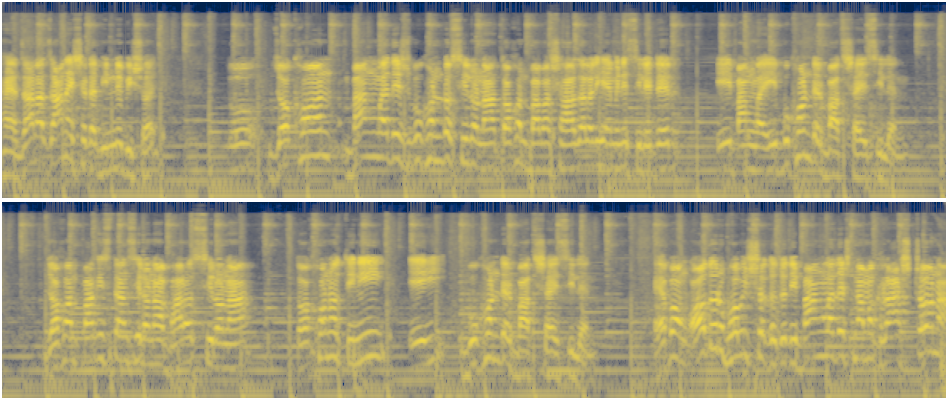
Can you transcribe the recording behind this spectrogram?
হ্যাঁ যারা জানে সেটা ভিন্ন বিষয়। তো যখন বাংলাদেশ ভূখণ্ড ছিল না, তখন বাবা শাহজাল আলী ইয়ামিনী সিলেটের এই বাংলা, এই ভূখণ্ডের বাদশাহী ছিলেন। যখন পাকিস্তান ছিল না, ভারত ছিল না, তখনও তিনি এই ভূখণ্ডের বাদশাহী ছিলেন। এবং অদূর ভবিষ্যতে যদি বাংলাদেশ নামক রাষ্ট্র না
